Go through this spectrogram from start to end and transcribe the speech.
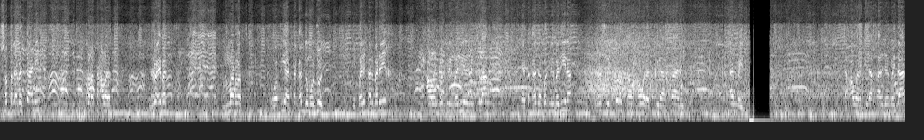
شوط اللعب الثاني. الكرة تحولت لعبت مرت وفيها التقدم موجود في فريق المريخ يحاول بكر المدينة الانطلاق يتقدم بكر المدينة. يرسل الكرة تحولت إلى خارج الميدان. تحولت إلى خارج الميدان.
